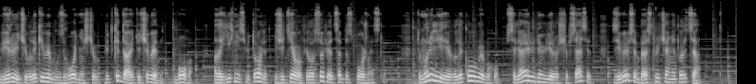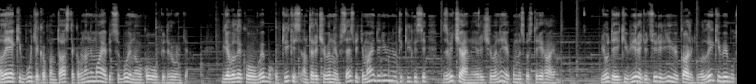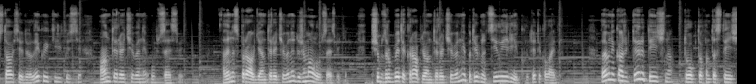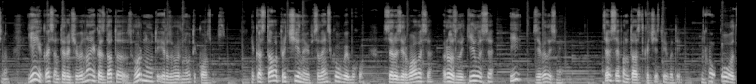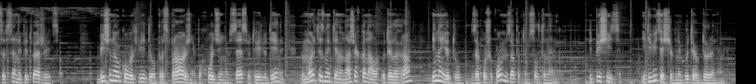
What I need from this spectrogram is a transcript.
Віруючи Великий вибух згодні, що відкидають очевидно Бога, але їхній світогляд і життєва філософія це безбожництво. Тому релігія Великого вибуху вселяє людям віру, що Всесвіт з'явився без втручання Творця. Але як і будь-яка фантастика, вона не має під собою наукового підґрунтя. Для великого вибуху кількість антиречовини в всесвіті має дорівнювати кількості звичайної речовини, яку ми спостерігаємо. Люди, які вірять у цю релігію, кажуть, великий вибух стався від великої кількості антиречовини у всесвіті. Але насправді антиречовини дуже мало у всесвіті, і щоб зробити краплю антиречовини, потрібно цілий рік крутити колайдер. Але вони кажуть, теоретично, тобто фантастично, є якась антиречовина, яка здатна згорнути і розгорнути космос яка стала причиною Вселенського вибуху. Все розірвалося, розлетілося і з'явились ми. Це все фантастика чистої води. Науково це все не підтверджується. Більше наукових відео про справжнє походження Всесвіту і людини ви можете знайти на наших каналах у Telegram і на YouTube за пошуковим запитом Салтаненко. Підпишіться і дивіться, щоб не бути обдуреними.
